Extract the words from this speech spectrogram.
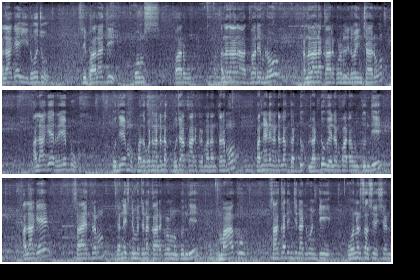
అలాగే ఈరోజు శ్రీ బాలాజీ హోమ్స్ వారు అన్నదాన ఆధ్వర్యంలో అన్నదాన కార్యక్రమం నిర్వహించారు. అలాగే రేపు ఉదయం పదకొండు గంటలకు పూజా కార్యక్రమం అనంతరము పన్నెండు గంటలకు గడ్డు లడ్డు వేలంపాట ఉంటుంది. అలాగే సాయంత్రం గణేష్ నిమజ్జన కార్యక్రమం ఉంటుంది. మాకు సహకరించినటువంటి ఓనర్స్ అసోసియేషన్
